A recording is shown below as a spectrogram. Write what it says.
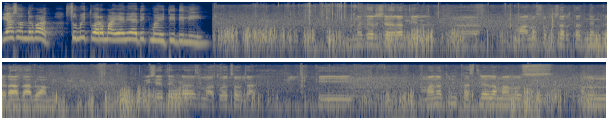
या संदर्भात सुमित वर्मा यांनी अधिक माहिती दिली. नगर शहरातील मानसोपचार तज्ज्ञांकडे आज आलो आम्ही. विषय तेवढाच महत्त्वाचा होता की मनातून खसलेला माणूस म्हणून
